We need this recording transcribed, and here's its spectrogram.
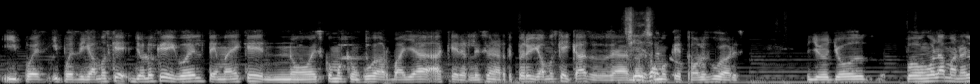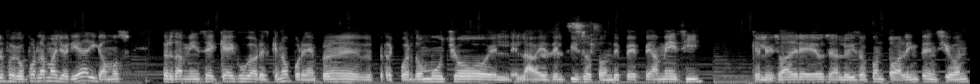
Y pues, y pues digamos que yo lo que digo del tema de que no es como que un jugador vaya a querer lesionarte, pero digamos que hay casos, o sea, no es como que todos los jugadores. Yo, yo pongo la mano en el fuego por la mayoría, digamos, pero también sé que hay jugadores que no. Por ejemplo, eh, recuerdo mucho el, la vez del pisotón de Pepe a Messi, que lo hizo adrede, o sea, lo hizo con toda la intención.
